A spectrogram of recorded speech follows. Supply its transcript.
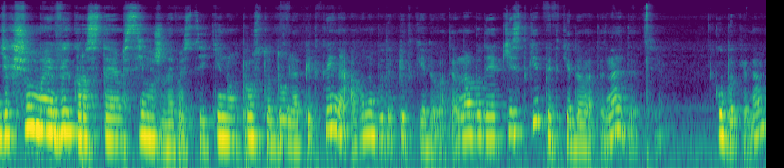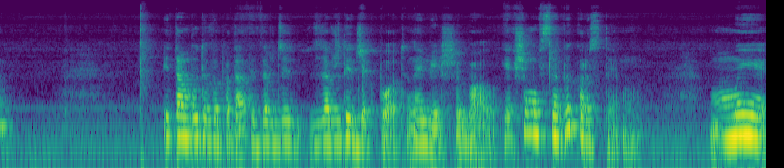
Якщо ми використаємо всі можливості, які нам просто доля підкине, а вона буде підкидувати. Вона буде як кістки підкидувати, знаєте, ці кубики, да? І там буде випадати завжди, завжди джекпот, найбільший бал. Якщо ми все використаємо, ми,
